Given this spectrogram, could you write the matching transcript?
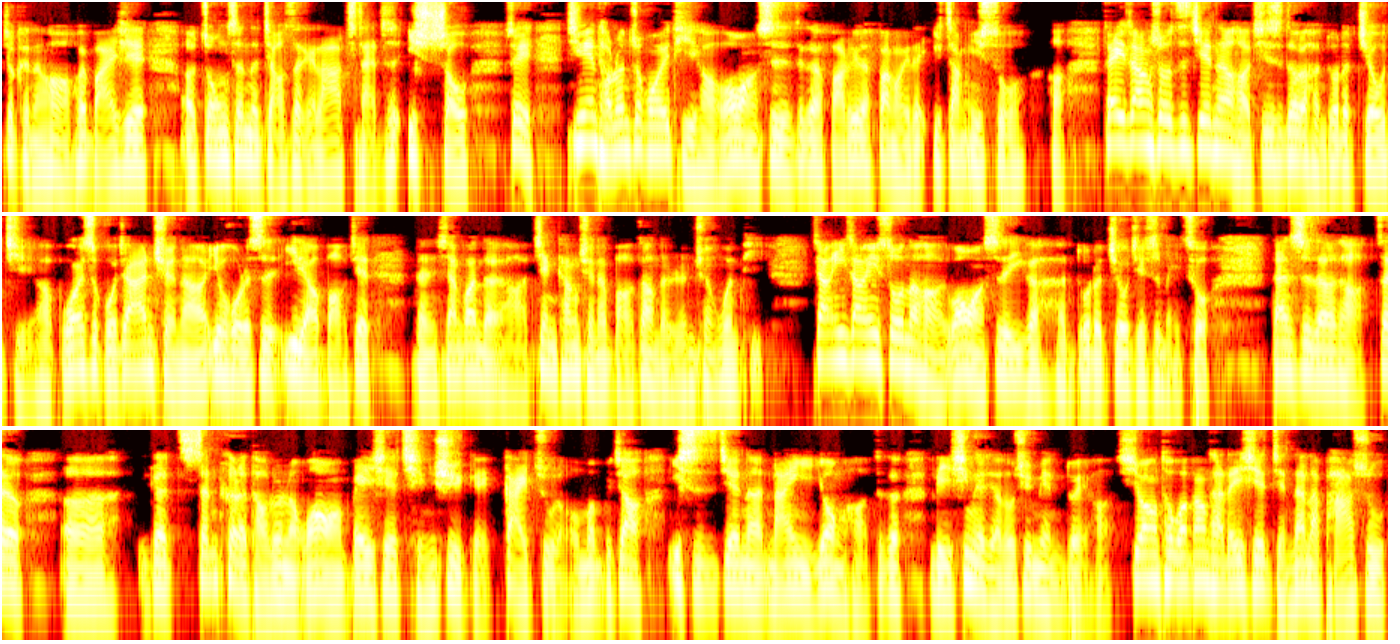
就可能哈会把一些呃终身的角色给拉起来，这是一收。所以今天讨论中国议题哈，往往是这个法律的范围的一张一缩哈，在一张一缩之间呢哈，其实都有很多的纠结啊，不管是国家安全啊，又或者是医疗保健等相关的哈健康权的保障的人权问题，这样一张一缩呢哈，往往是一个很多的纠结是没错。但是呢哈，这呃一个深刻的讨论呢，往往被一些情绪给盖住了，我们比较一时之间呢难以用哈这个理性的角度去面对哈。希望透过刚才的一些简单的爬梳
